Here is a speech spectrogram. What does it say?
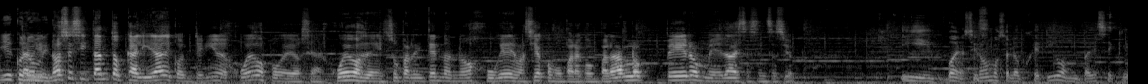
y económico. también, no sé si tanto calidad de contenido de juegos, porque, o sea, juegos de Super Nintendo no jugué demasiado como para compararlo, pero me da esa sensación. Y bueno, si nos vamos al objetivo, me parece que.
